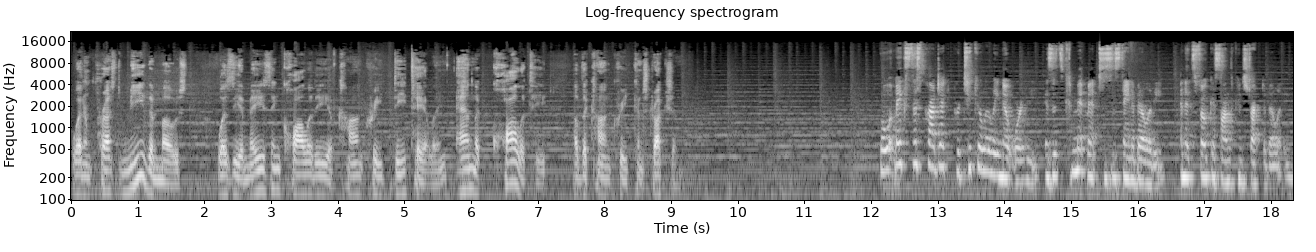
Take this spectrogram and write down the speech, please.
what impressed me the most was the amazing quality of concrete detailing and the quality of the concrete construction. But what makes this project particularly noteworthy is its commitment to sustainability and its focus on constructability.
